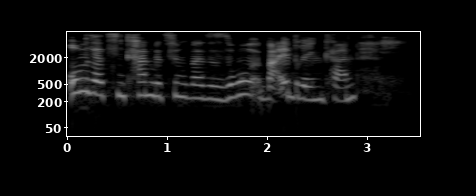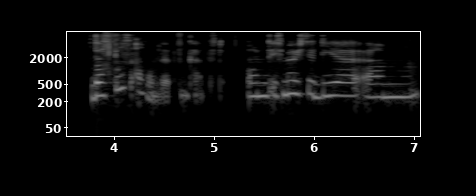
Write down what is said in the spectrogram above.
umsetzen kann, beziehungsweise so beibringen kann, dass du es auch umsetzen kannst. Und ich möchte dir ähm,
